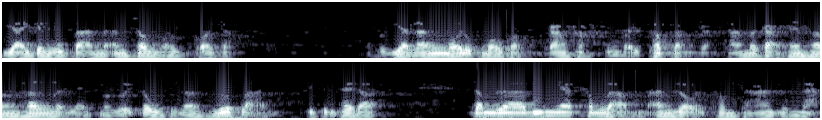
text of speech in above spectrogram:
dạy cho ngũ tạng nó ăn sâu mỗi cõi trần. Rồi dành ăn mỗi lúc mỗi phần cảm phật cũng vậy thấp tận trạng thái, nó càng thêm hơn hơn là vậy. Mà người tu thì nó ngước lại cái tình thế đó. Đâm ra biến nhát không làm, ăn rồi không trả, lụng đạp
